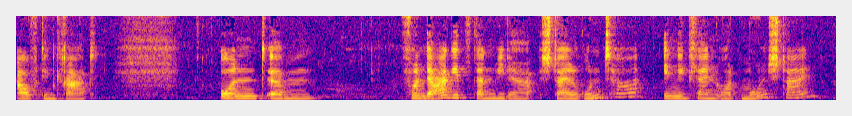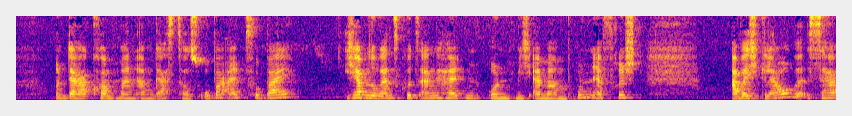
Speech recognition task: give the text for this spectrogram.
auf den Grat. Und ähm, von da geht es dann wieder steil runter in den kleinen Ort Mondstein. Und da kommt man am Gasthaus Oberalp vorbei. Ich habe nur ganz kurz angehalten und mich einmal am Brunnen erfrischt. Aber ich glaube, es sah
